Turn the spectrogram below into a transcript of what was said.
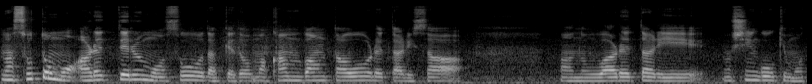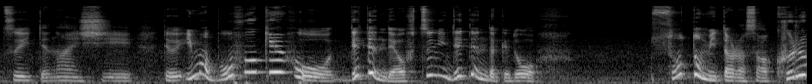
まあ、外も荒れてるもそうだけど、ま、看板倒れたりさあの割れたり信号機もついてないしで今暴風警報出てんだよ。普通に出てんだけど外見たらさ車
